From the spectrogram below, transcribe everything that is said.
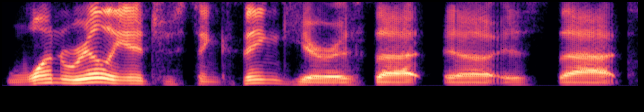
One really interesting thing here is that is that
